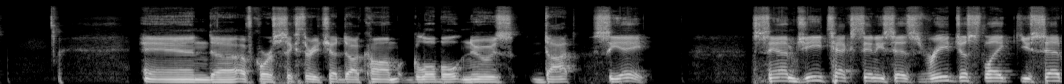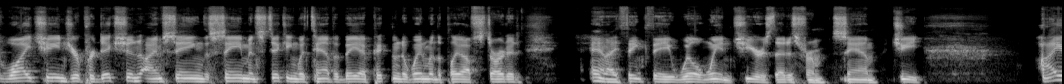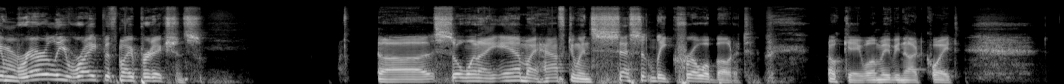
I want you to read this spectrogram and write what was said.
And, uh, of course, 630ched.com, globalnews.ca. Sam G texts in. He says, Reed, just like you said, why change your prediction? I'm saying the same and sticking with Tampa Bay. I picked them to win when the playoffs started, and I think they will win. Cheers. That is from Sam G. I am rarely right with my predictions. Uh, so when I am, I have to incessantly crow about it. okay, well, maybe not quite.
